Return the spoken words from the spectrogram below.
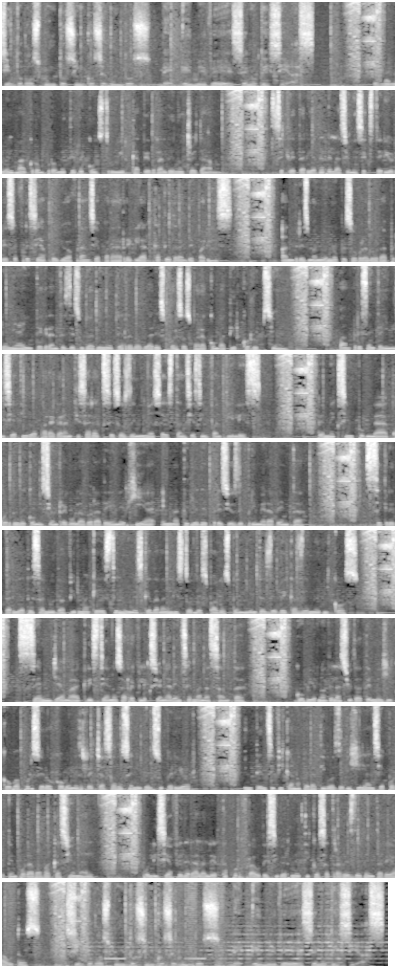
102.5 segundos de MBS Noticias. Emmanuel Macron promete reconstruir Catedral de Notre Dame. Secretaría de Relaciones Exteriores ofrece apoyo a Francia para arreglar Catedral de París. Andrés Manuel López Obrador apremia a integrantes de su gabinete redoblar esfuerzos para combatir corrupción. PAN presenta iniciativa para garantizar accesos de niños a estancias infantiles. Pemex impugna acuerdo de Comisión Reguladora de Energía en materia de precios de primera venta. Secretaría de Salud afirma que este lunes quedarán listos los pagos pendientes de becas de médicos. SEM llama a cristianos a reflexionar en Semana Santa. Gobierno de la Ciudad de México va por cero jóvenes rechazados en nivel superior. Intensifican operativos de vigilancia por temporada vacacional. Policía Federal alerta por fraudes cibernéticos a través de venta de autos. 102.5 segundos de MBS Noticias.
